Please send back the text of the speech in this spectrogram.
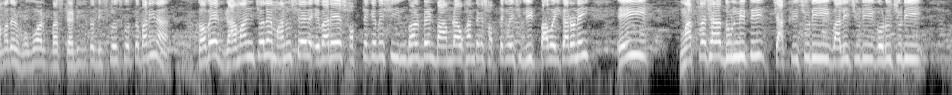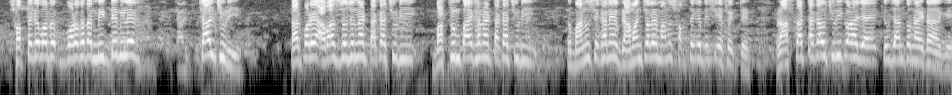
আমাদের হোমওয়ার্ক বা স্ট্র্যাটেজি তো ডিসক্লোজ করতে পারি না তবে গ্রামাঞ্চলে মানুষের এবারে সব থেকে বেশি ইনভলভমেন্ট বা আমরা ওখান থেকে সব থেকে বেশি লিড পাবো এই কারণেই এই মাত্রা ছাড়া দুর্নীতি চাকরি চুরি বালি চুরি গরু চুরি সব থেকে বড় বড় কথা মিড ডে মিলের চাল চুরি। তারপরে আবাস যোজনার টাকা চুরি বাথরুম পায়খানার টাকা চুরি তো মানুষ এখানে গ্রামাঞ্চলের মানুষ সব থেকে বেশি এফেক্টেড রাস্তার টাকাও চুরি করা যায় কেউ জানতো না এটা আগে।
